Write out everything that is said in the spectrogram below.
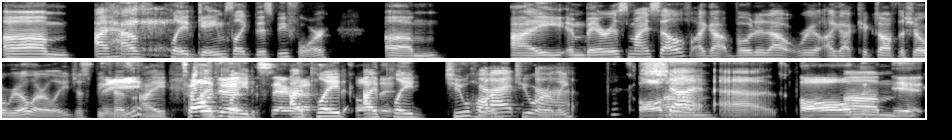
I Um, I have played games like this before. Um, I embarrassed myself. I got voted out real. I got kicked off the show real early just because See? I told I you, played- Sarah. I played called I it. played too hard Shut too early. up. Called Shut Um, up. called Um, it.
